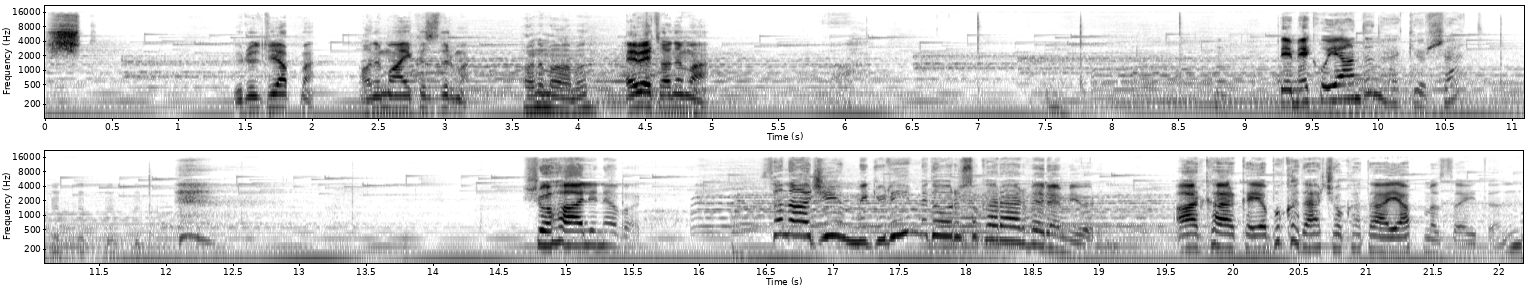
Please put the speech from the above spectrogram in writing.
Şşt! Gürültü yapma. Hanımı ay kızdırma. Hanım ağa mı? Evet hanıma. Demek uyandın ha Kürşat? Şu haline bak. Sana acıyım mı güleyim mi doğrusu karar veremiyorum. Arka arkaya bu kadar çok hata yapmasaydın...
